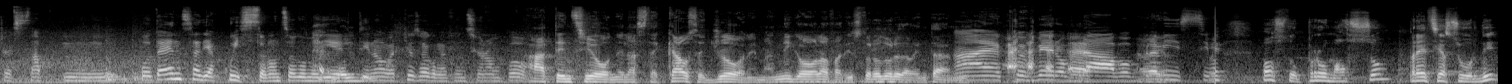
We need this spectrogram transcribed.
cioè, sta mm, potenza di acquisto, non so come Eh, dirti, dire- no? Perché io so come funziona un po'. Attenzione, la steakhouse è giovane, ma Nicola fa ristoratore da 20 anni. Ah, ecco, è vero, bravo, bravissimo. Posto promosso, prezzi assurdi.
